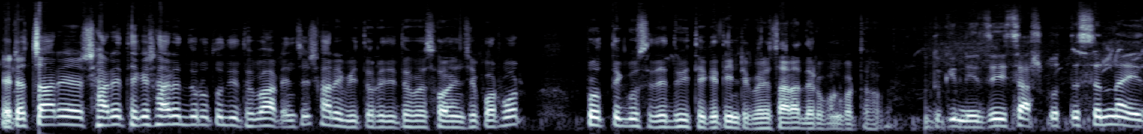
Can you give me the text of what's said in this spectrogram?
এটা চারে সাড়ে থেকে সাড়ে দূরত্ব দিতে হবে আট ইঞ্চি সাড়ে ভিতরে দিতে হবে ছয় ইঞ্চি পরপর। প্রত্যেক গুছিতে দুই থেকে তিনটে করে চারা রোপণ করতে হবে। কিন্তু কি নিজেই চাষ করতেছেন না? এই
